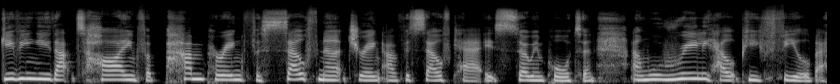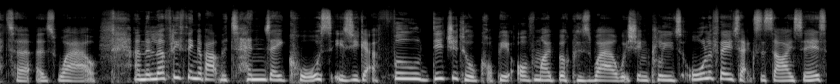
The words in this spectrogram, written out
Giving you that time for pampering, for self nurturing, and for self care is so important and will really help you feel better as well. And the lovely thing about the 10 day course is you get a full digital digital copy of my book as well, which includes all of those exercises,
